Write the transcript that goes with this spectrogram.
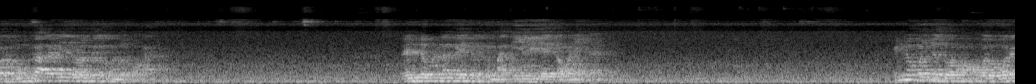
ஒரு முக்கால் அடி தூரத்துக்கு கொண்டு போங்க. ரெண்டு உள்ளங்கைகளுக்கு மத்தியிலேயே கவனிங்க. இன்னும் கொஞ்சம் தூரம் ஒரு ஒரு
